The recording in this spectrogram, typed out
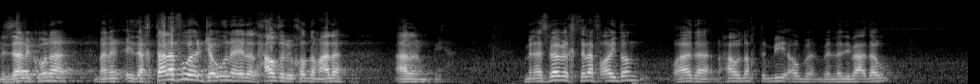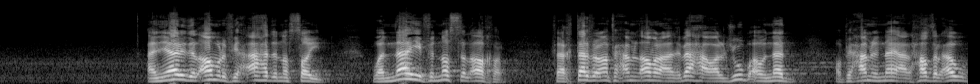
لذلك هنا من إذا اختلفوا يلجؤون إلى الحاضر يقدم على على المبيح من أسباب الاختلاف أيضا وهذا نحاول نختم به أو بالذي بعده أن يرد الأمر في أحد النصين والنهي في النص الآخر. فيختلف العلماء في حمل الأمر على الإباحة أو على الجوب أو الند وفي حمل النهي على الحظر أو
